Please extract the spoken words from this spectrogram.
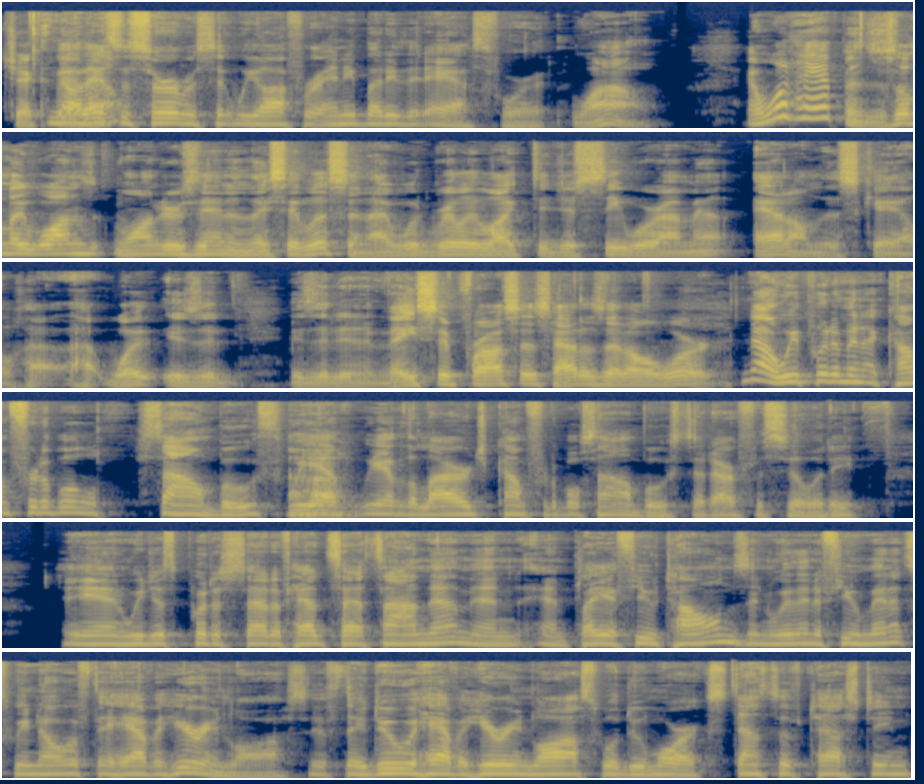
check that No, that's out? a service that we offer anybody that asks for it. Wow. And what happens if somebody wanders in and they say, "Listen, I would really like to just see where I'm at on this scale." How, how, what is it? Is it an invasive process? How does that all work? No, we put them in a comfortable sound booth. We uh-huh. have we have the large, comfortable sound booth at our facility and we just put a set of headsets on them and, and play a few tones and within a few minutes we know if they have a hearing loss. If they do have a hearing loss we'll do more extensive testing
